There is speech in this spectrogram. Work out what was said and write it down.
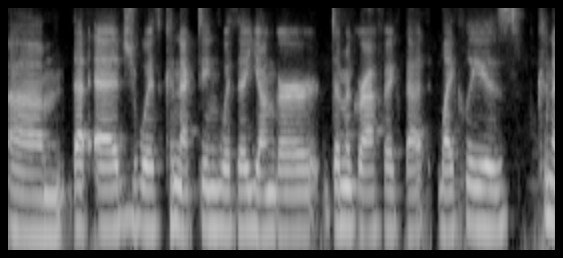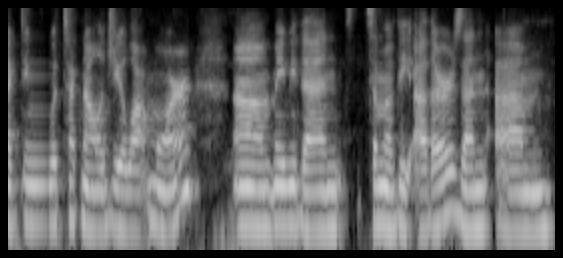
um, that edge with connecting with a younger demographic that likely is connecting with technology a lot more, um, maybe than some of the others. And um,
